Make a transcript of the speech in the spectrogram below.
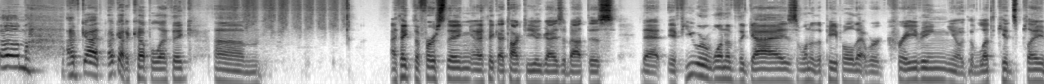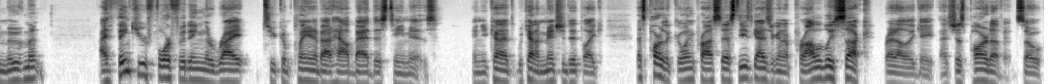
Um, I've got I've got a couple. I think. Um, I think the first thing, and I think I talked to you guys about this, that if you were one of the guys, one of the people that were craving, you know, the let the kids play movement, I think you're forfeiting the right to complain about how bad this team is. And you kind of we kind of mentioned it like that's part of the growing process. These guys are going to probably suck right out of the gate. That's just part of it. So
